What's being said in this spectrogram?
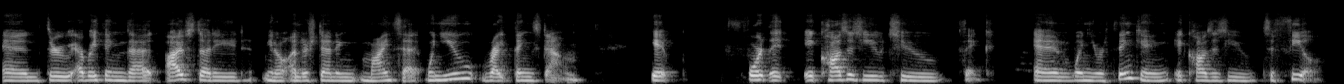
And through everything that i've studied you know understanding mindset when you write things down it for it it causes you to think. And when you're thinking it causes you to feel.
